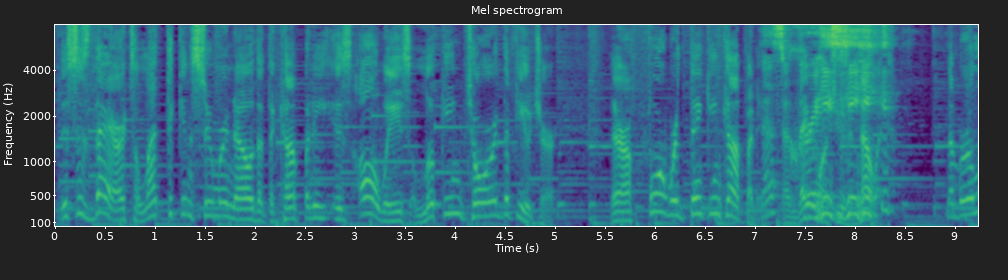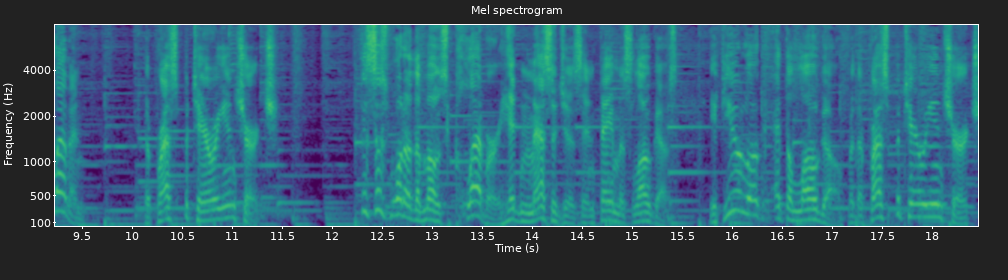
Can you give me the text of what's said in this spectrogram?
This is there to let the consumer know that the company is always looking toward the future. They're a forward-thinking company, That's and crazy. they want you to know it. Number 11. The Presbyterian Church This is one of the most clever hidden messages in famous logos. If you look at the logo for the Presbyterian Church,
